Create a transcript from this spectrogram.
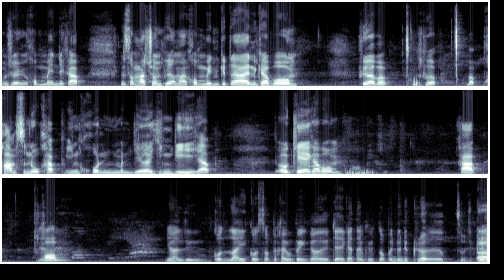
มาช่วยกันคอมเมนต์นะครับ หรือสามารถชวนเพื่อนมาคอมเมนต์ก็ได้นะครับผม เพื่อแบบเพื่อแบบความสนุกครับ ยิ่งคนมันเยอะยิ่งดีครับ โอเคครับผม ครับ ขอบอย่าลืมกดไลค์กด subscribe เพื่อเป็นกำลังใจในการทำคลิปต่อไปด้วยนะครับสวัสดีคเอ่รั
